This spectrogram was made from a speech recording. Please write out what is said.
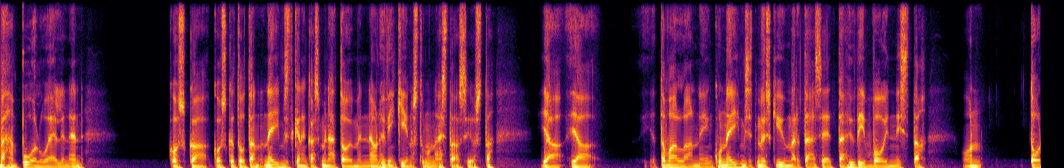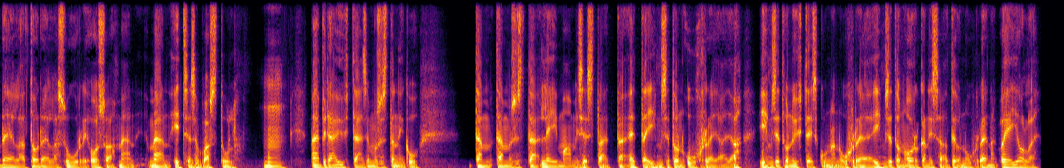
vähän puolueellinen, koska, koska tota, ne ihmiset, kenen kanssa minä toimin, ne on hyvin kiinnostunut näistä asioista. Ja, ja, ja tavallaan niin kun ne ihmiset myöskin ymmärtää se, että hyvinvoinnista on todella, todella suuri osa meidän, meidän itsensä vastuulla. Mm. Mä en pidä yhtään semmoisesta niin kuin täm, tämmöisestä leimaamisesta, että, että ihmiset on uhreja ja ihmiset on yhteiskunnan uhreja ja ihmiset on organisaation uhreina. Ei ole.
